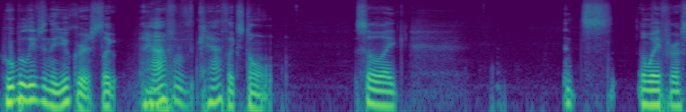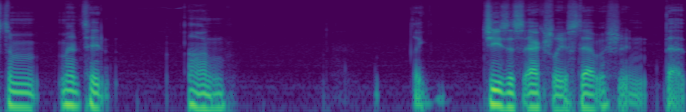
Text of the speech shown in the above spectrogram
Who believes in the Eucharist? Like half of the Catholics don't. So like, it's a way for us to meditate on like Jesus actually establishing that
